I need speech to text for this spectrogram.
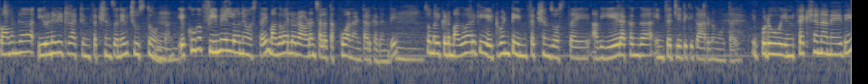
కామన్గా యూరినరీ ట్రాక్ట్ ఇన్ఫెక్షన్స్ అనేవి చూస్తూ ఉంటాం. మ్మ్. ఎక్కువగా ఫీమేల్లోనే వస్తాయి. మగవారిలో రావడం చాలా తక్కువ అని అంటారు కదండి. సో మరి ఇక్కడ మగవారికి ఎటువంటి ఇన్ఫెక్షన్స్ వస్తాయి? అవి ఏ రకంగా ఇన్ఫెర్టిలిటీకి కారణం అవుతాయి ఇప్పుడు ఇన్ఫెక్షన్ అనేది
